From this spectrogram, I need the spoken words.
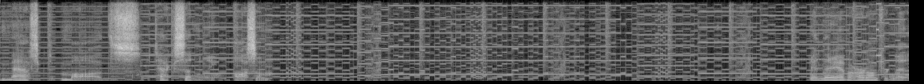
Masked moths attack suddenly. Awesome. And they have a hard on for Ned.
